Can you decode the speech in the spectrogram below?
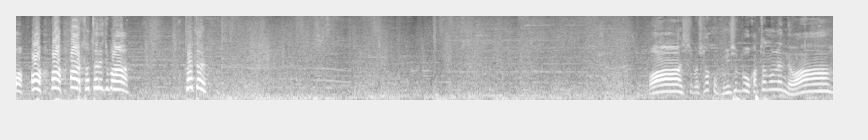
어, 어, 어, 어, 터트리지 마! 터트! 와, 씨발, 샤코 분신 보고 깜짝 놀랐네, 와.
